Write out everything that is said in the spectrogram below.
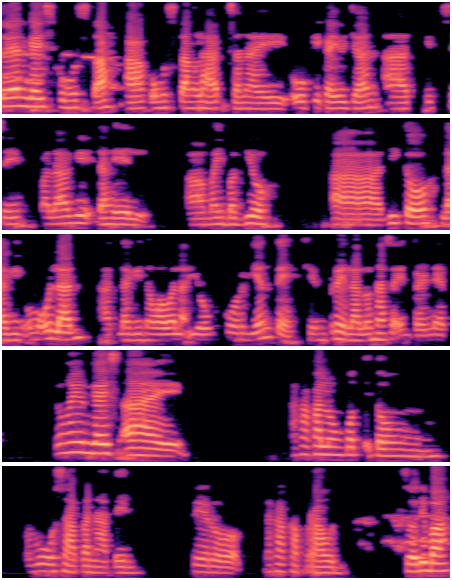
So yan guys, kumusta? Ah, kumusta ang lahat? Sanay okay kayo dyan at keep safe palagi dahil ah, may bagyo. Ah, dito, laging umuulan at laging nawawala yung kuryente. Siyempre, lalo na sa internet. So ngayon guys ay nakakalungkot itong pag-uusapan natin. Pero nakaka-proud. So, di ba?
